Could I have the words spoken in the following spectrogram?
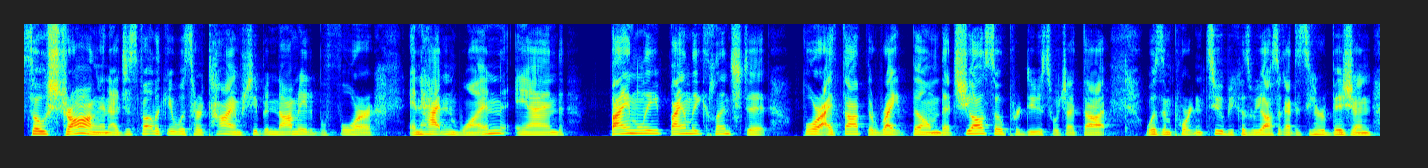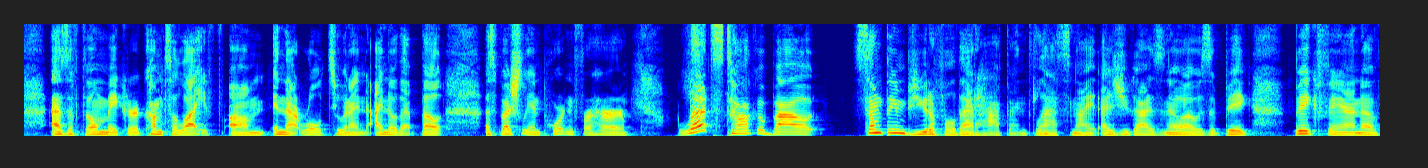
so strong, and I just felt like it was her time. She'd been nominated before and hadn't won, and finally, finally clinched it for I thought the right film that she also produced, which I thought was important too, because we also got to see her vision as a filmmaker come to life um, in that role too. And I, I know that felt especially important for her. Let's talk about something beautiful that happened last night. As you guys know, I was a big, big fan of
